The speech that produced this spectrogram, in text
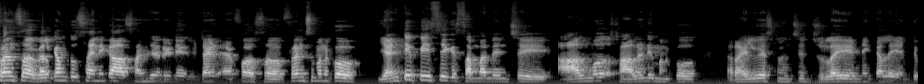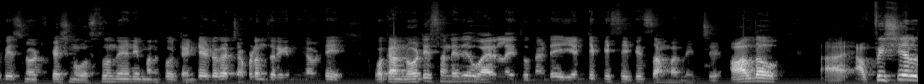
Friends welcome to Sainika Sanjay Reddy retired ఎఫర్స్ ఫ్రెండ్స్ మనకు ఎన్టీపీసీకి సంబంధించి ఆల్మోస్ట్ ఆల్రెడీ మనకు రైల్వేస్ నుంచి జూలై ఎండింగ్ కల్లా ఎన్టీపీసీ నోటిఫికేషన్ వస్తుంది అని మనకు టెంటేటివ్గా చెప్పడం జరిగింది కాబట్టి ఒక నోటీస్ అనేది వైరల్ అవుతుందండి ఎన్టీపీసీకి సంబంధించి. ఆల్దో అఫీషియల్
